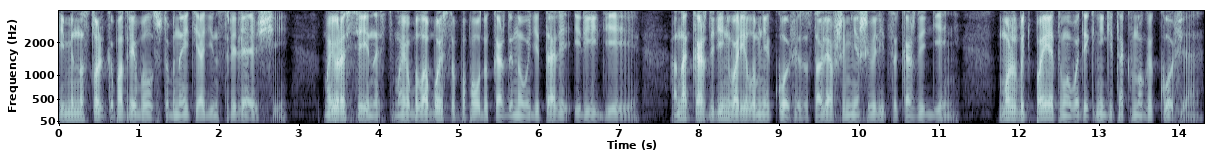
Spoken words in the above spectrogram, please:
Именно столько потребовалось, чтобы найти один стреляющий. Мою рассеянность, мое балабойство по поводу каждой новой детали или идеи. Она каждый день варила мне кофе, заставлявший меня шевелиться каждый день. Может быть, поэтому в этой книге так много кофе.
